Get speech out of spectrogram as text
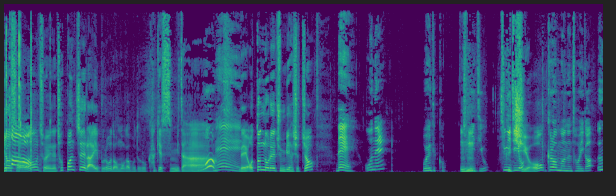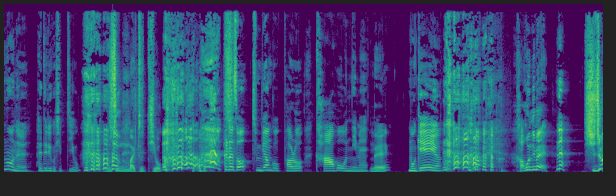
이어서 저희는 첫 번째 라이브로 넘어가 보도록 하겠습니다. 네. 네, 어떤 노래 준비하셨죠? 네, 오늘 월드컵. 중이지요? 중이지요? 그치요. 그러면은 저희가 응원을 해드리고 싶지요. 무슨 말투지요? 그래서 준비한 곡 바로 가호님의 네. 뭐게요? 가호님의 네. 시작!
